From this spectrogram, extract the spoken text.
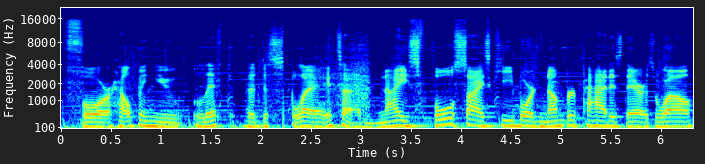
for helping you lift the display. It's a nice full-size keyboard. Number pad is there as well.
